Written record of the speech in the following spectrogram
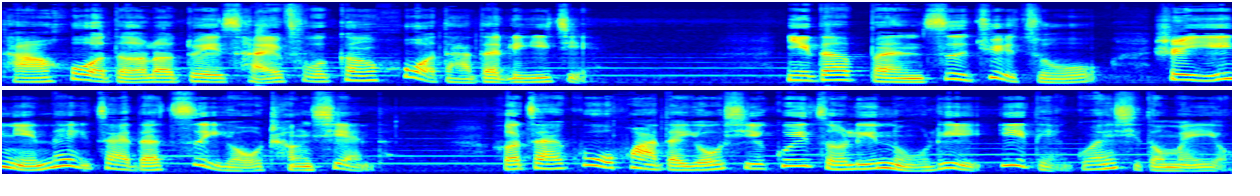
他获得了对财富更豁达的理解。你的本自具足，是以你内在的自由呈现的，和在固化的游戏规则里努力一点关系都没有。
